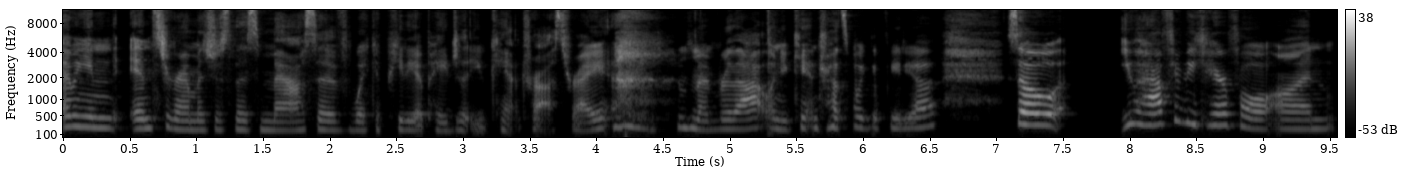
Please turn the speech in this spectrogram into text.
I mean, Instagram is just this massive Wikipedia page that you can't trust, right? Remember that when you can't trust Wikipedia? So you have to be careful on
